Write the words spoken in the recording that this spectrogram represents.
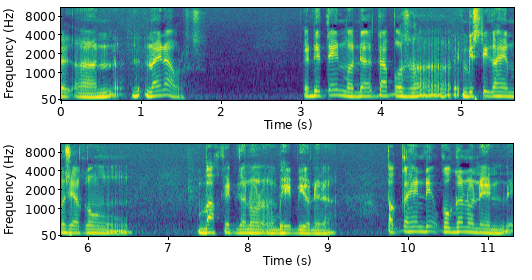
uh, nine hours. I-detain mo, tapos uh, investigahin mo siya kung bakit ganun ang behavior nila. Pagka hindi ko ganunin,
